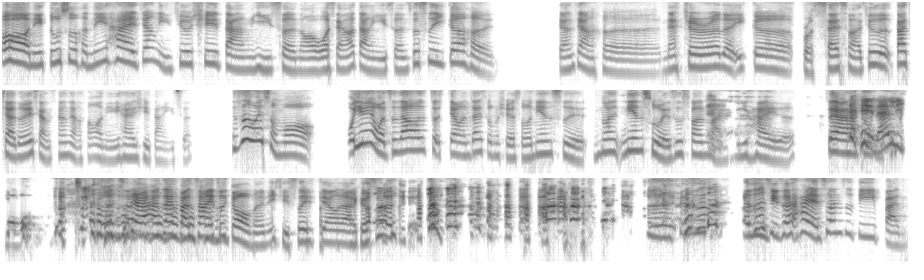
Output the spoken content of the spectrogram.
哦，你读书很厉害，这样你就去当医生哦。我想要当医生，这是一个很讲讲很 natural 的一个 process 嘛，就是大家都会想象讲说，哦，你厉害去当医生。可是为什么？我因为我知道嘉文在中学的时候念书，那念书也是算蛮厉害的。对啊，嘿哪里？虽然他在班上一直跟我们一起睡觉啦，可是，可是，可是其实他也算是第一班，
